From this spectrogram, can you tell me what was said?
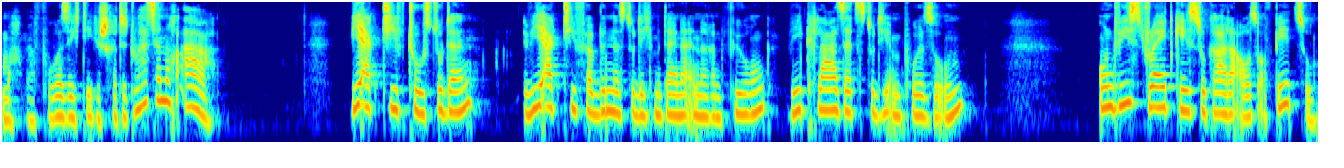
mach mal vorsichtige Schritte, du hast ja noch A. Wie aktiv tust du denn? Wie aktiv verbindest du dich mit deiner inneren Führung? Wie klar setzt du die Impulse um? Und wie straight gehst du geradeaus auf B zu?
